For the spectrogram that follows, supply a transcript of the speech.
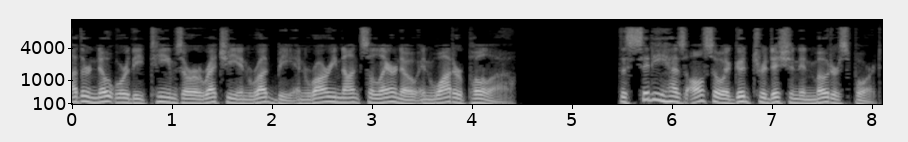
Other noteworthy teams are Arechi in rugby and Rari Nantes Salerno in water polo. The city has also a good tradition in motorsport.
